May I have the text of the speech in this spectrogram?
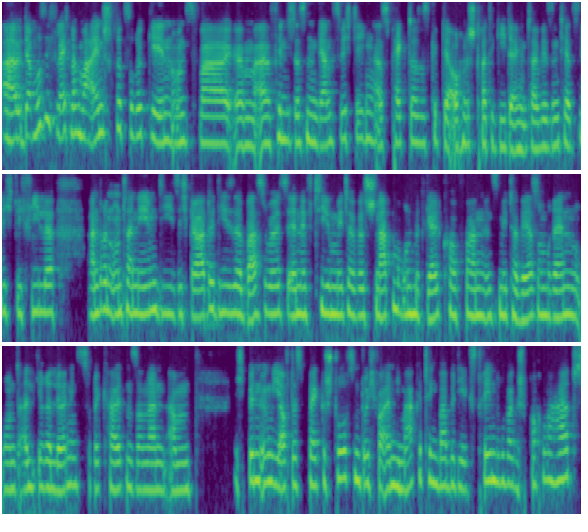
Äh, da muss ich vielleicht noch mal einen Schritt zurückgehen. Und zwar ähm, äh, finde ich das einen ganz wichtigen Aspekt. Also es gibt ja auch eine Strategie dahinter. Wir sind jetzt nicht wie viele anderen Unternehmen, die sich gerade diese Buzzwords NFT und Metaverse schnappen und mit Geldkoffern ins Metaversum rennen und all ihre Learnings zurückhalten, sondern ähm, ich bin irgendwie auf das Projekt gestoßen durch vor allem die Marketingbubble, die extrem drüber gesprochen hat.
